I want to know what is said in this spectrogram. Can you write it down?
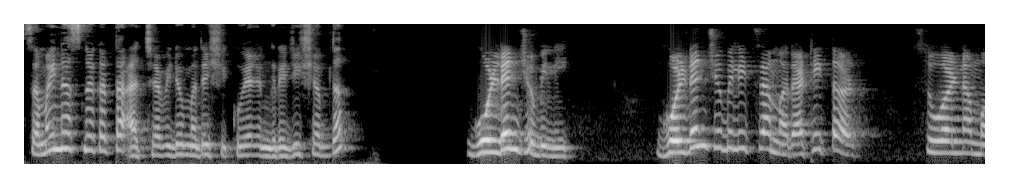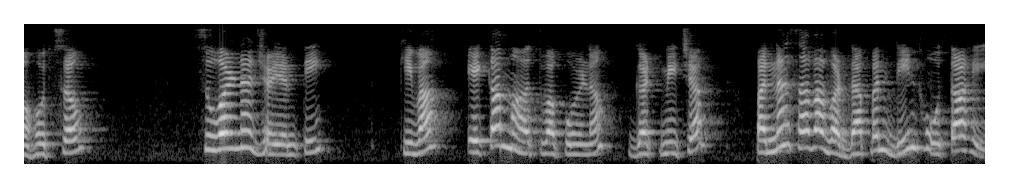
समय नसणं करता आजच्या व्हिडिओमध्ये शिकूया इंग्रजी शब्द. गोल्डन ज्युबिली गोल्डन ज्युबिलीचा मराठी तर्थ सुवर्ण महोत्सव सुवर्ण जयंती किंवा एका महत्त्वपूर्ण घटनेच्या पन्नासावा वर्धापन दिन होत आहे.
